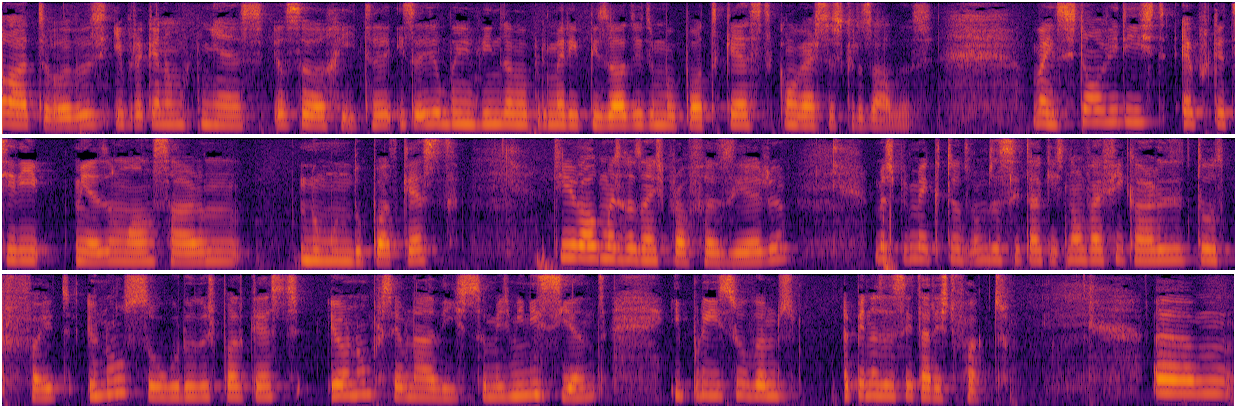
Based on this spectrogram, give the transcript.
Olá a todos e para quem não me conhece, eu sou a Rita e sejam bem-vindos ao meu primeiro episódio do meu podcast Conversas Cruzadas. Bem, se estão a ouvir isto é porque eu decidi mesmo lançar-me no mundo do podcast. Tive algumas razões para o fazer, mas primeiro que tudo vamos aceitar que isto não vai ficar de todo perfeito. Eu não sou o guru dos podcasts, eu não percebo nada disto, sou mesmo iniciante e por isso vamos apenas aceitar este facto. Um,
